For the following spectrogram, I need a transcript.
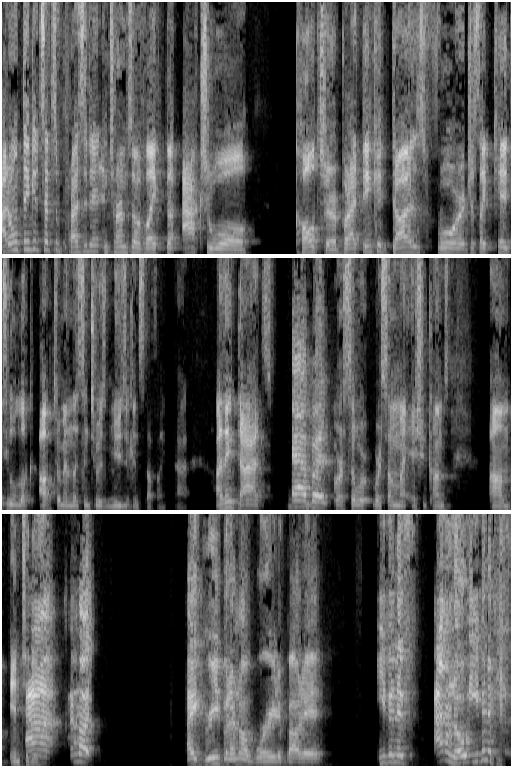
I don't think it sets a precedent in terms of like the actual culture, but I think it does for just like kids who look up to him and listen to his music and stuff like that. I think that's Yeah, but or so where, where some of my issue comes um into this. Ah, I'm not. I agree, but I'm not worried about it. Even if I don't know, even if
